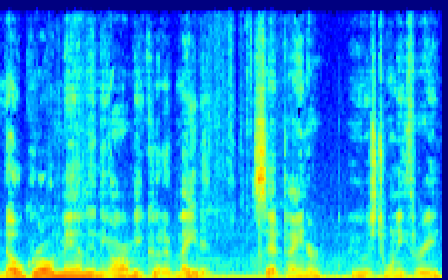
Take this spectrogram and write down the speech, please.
No grown man in the Army could have made it, said Painter, who was 23.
